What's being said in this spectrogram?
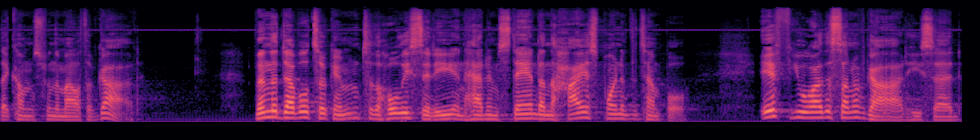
that comes from the mouth of God. Then the devil took him to the holy city and had him stand on the highest point of the temple. If you are the Son of God, he said,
